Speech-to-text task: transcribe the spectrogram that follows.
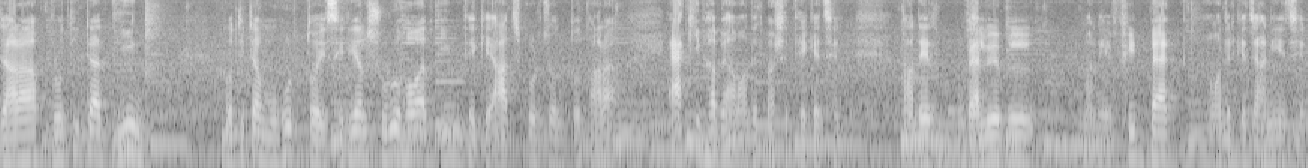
যারা প্রতিটা দিন, প্রতিটা মুহূর্ত, এই সিরিয়াল শুরু হওয়ার দিন থেকে আজ পর্যন্ত তারা একইভাবে আমাদের পাশে থেকেছেন। তাদের ভ্যালুয়েবল মানে ফিডব্যাক আমাদেরকে জানিয়েছেন।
